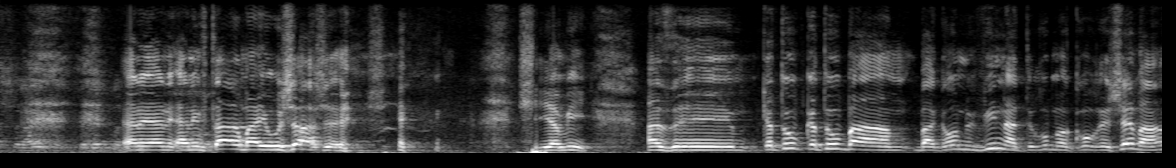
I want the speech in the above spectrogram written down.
אשראי, תשתלב אני, נפטר מהירושה ש... ש... שיביא. אז אה, כתוב, כתוב בגאון מווילנה, תראו במקור שבע,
